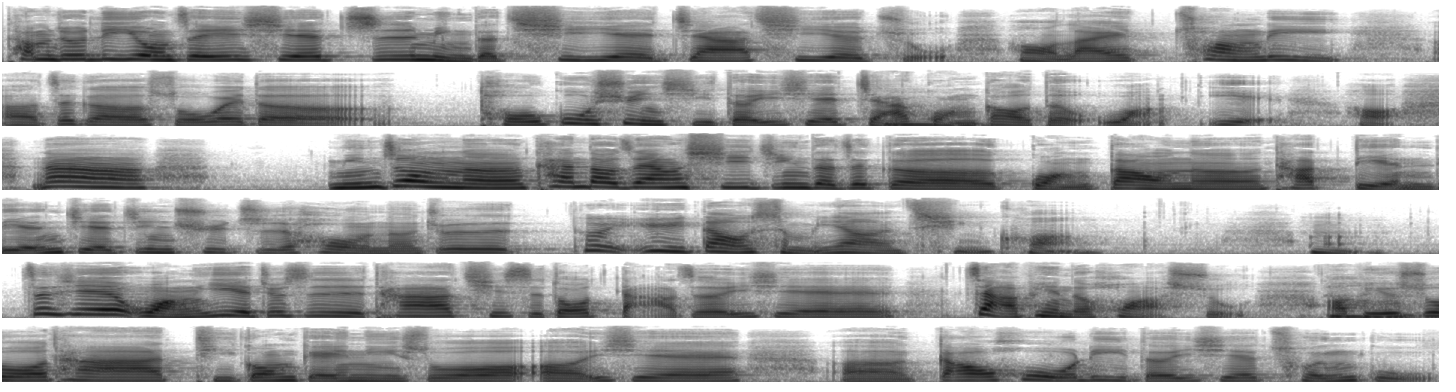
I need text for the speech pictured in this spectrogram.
他们就利用这一些知名的企业家、企业主哦，来创立呃这个所谓的投顾讯息的一些假广告的网页。好，嗯，那。民众呢，看到这样吸金的这个广告呢，他点连接进去之后呢，就是会遇到什么样的情况？嗯，这些网页就是它其实都打着一些诈骗的话术啊，比如说他提供给你说呃一些呃高获利的一些存股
